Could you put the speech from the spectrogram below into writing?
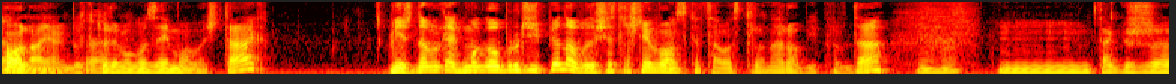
pola, jakby, tak. które mogą zajmować, tak? Wiesz, no jak mogę obrócić pionowo, to się strasznie wąska cała strona robi, prawda? Mhm. Mm, także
